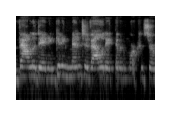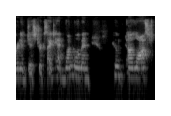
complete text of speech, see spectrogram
validating, getting men to validate them in more conservative districts. I'd had one woman who uh, lost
